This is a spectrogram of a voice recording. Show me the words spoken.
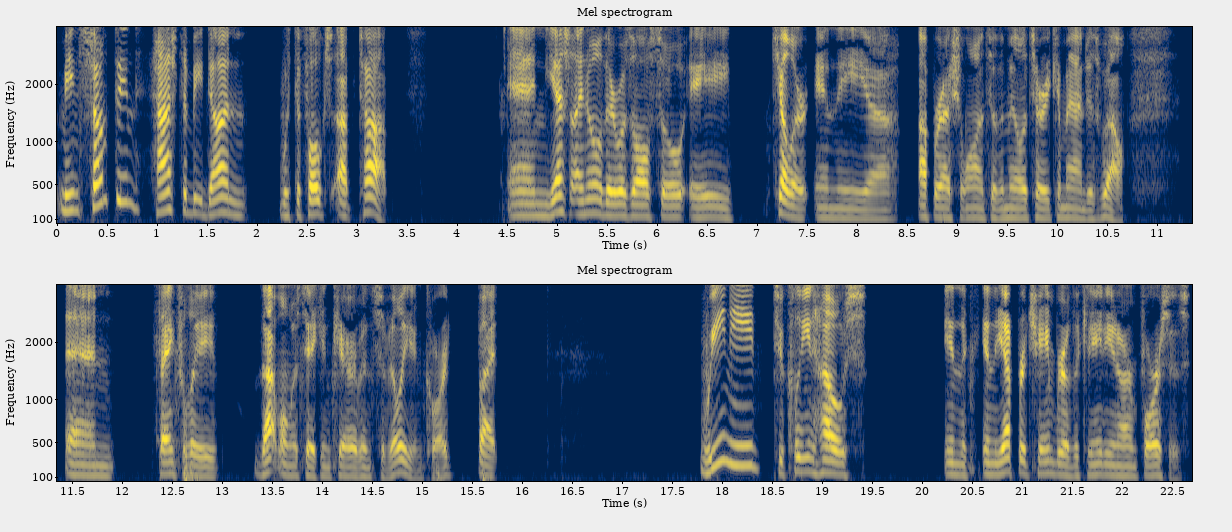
I mean, something has to be done with the folks up top. And yes, I know there was also a killer in the uh, upper echelons of the military command as well. And thankfully, that one was taken care of in civilian court. But we need to clean house in the in the upper chamber of the Canadian Armed Forces.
